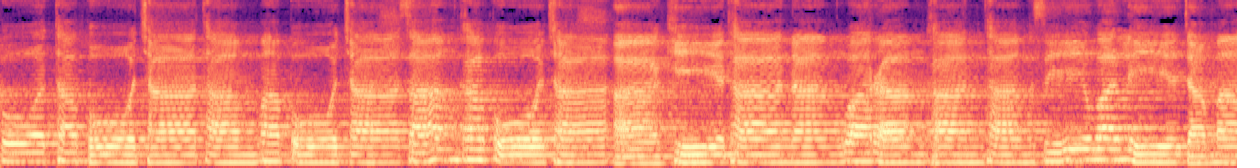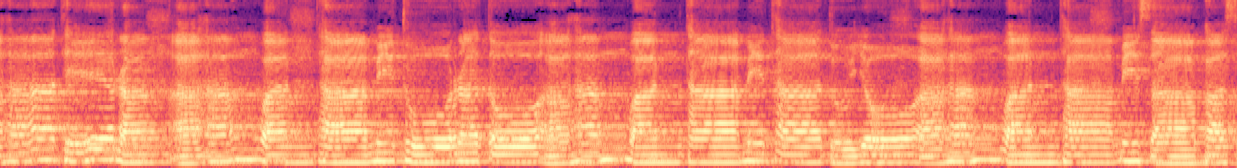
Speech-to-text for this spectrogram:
พุทธปูชาธรรมปูชาสังฆปูชาอาคีทานังวรังคัน สีวลีจะมหาเทรังอาหังวันทามิทุระโตอาหังวันทามิทาตุโยอาหังวันทามิสาภโส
